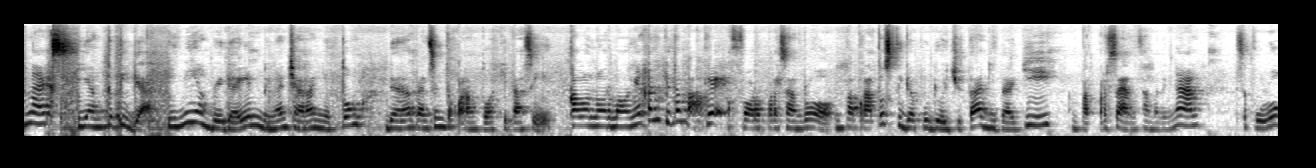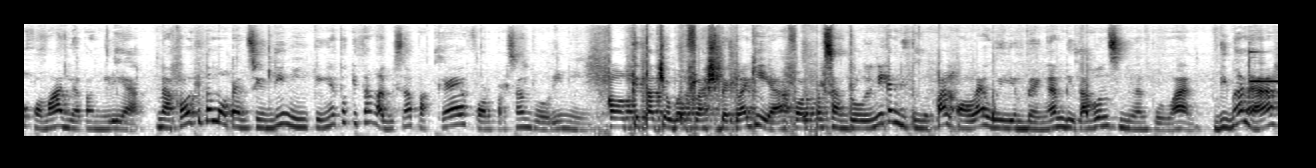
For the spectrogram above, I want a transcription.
Next, yang ketiga, ini yang bedain dengan cara ngitung dana pensiun untuk orang tua kita sih. Kalau normalnya kan kita pakai 4% rule, 432 juta dibagi 4% sama dengan 10,8 miliar. Nah, kalau kita mau pensiun dini, kayaknya tuh kita nggak bisa pakai 4% rule ini. Kalau kita coba flashback lagi ya, 4% rule ini kan ditemukan oleh William Bengen di tahun 90-an. Di mana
